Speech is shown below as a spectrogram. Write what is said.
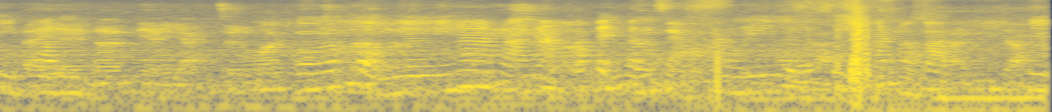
สี่พันแต่นั้นเนี่ยอยากเจอมากรวมแล้วหมดเงินมีห้าพันอะก็เป็นพันสามพันนี้เหลือสี่พันกว่าบาทหนึ่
